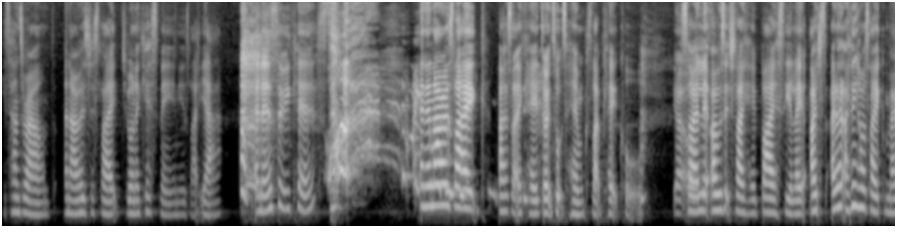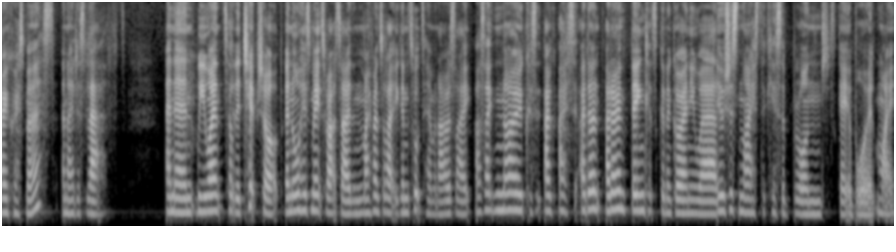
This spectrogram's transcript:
He turns around, and I was just like, "Do you want to kiss me?" And he was like, "Yeah." And then so we kissed. And then I was like, I was like, okay, don't talk to him because like play it cool. Yeah, so I, oh, li- I was literally like, okay, bye, see you later. I just, I don't, I think I was like, Merry Christmas, and I just left. And then we went to the chip shop, and all his mates were outside, and my friends were like, "You're gonna talk to him?" And I was like, "I was like, no, because I, I, I don't, I don't think it's gonna go anywhere." It was just nice to kiss a blonde skater boy. My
